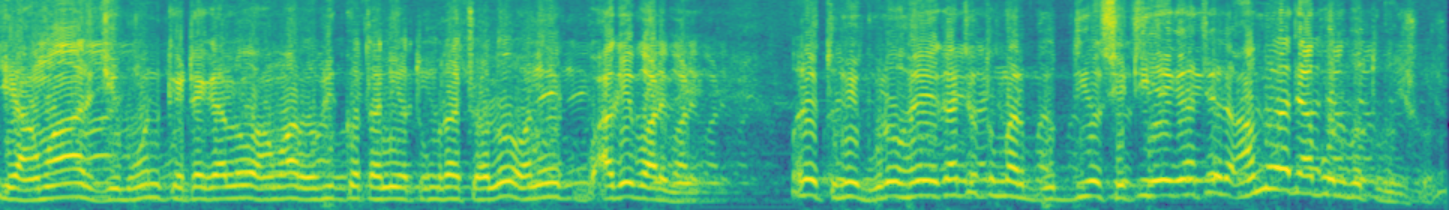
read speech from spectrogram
যে, আমার জীবন কেটে গেল, আমার অভিজ্ঞতা নিয়ে তোমরা চলো, অনেক আগে বাড়বে। বলে, তুমি বুড়ো হয়ে গেছো, তোমার বুদ্ধিও সেটি হয়ে গেছে, আমরা যা বলব তুমি শোনো।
